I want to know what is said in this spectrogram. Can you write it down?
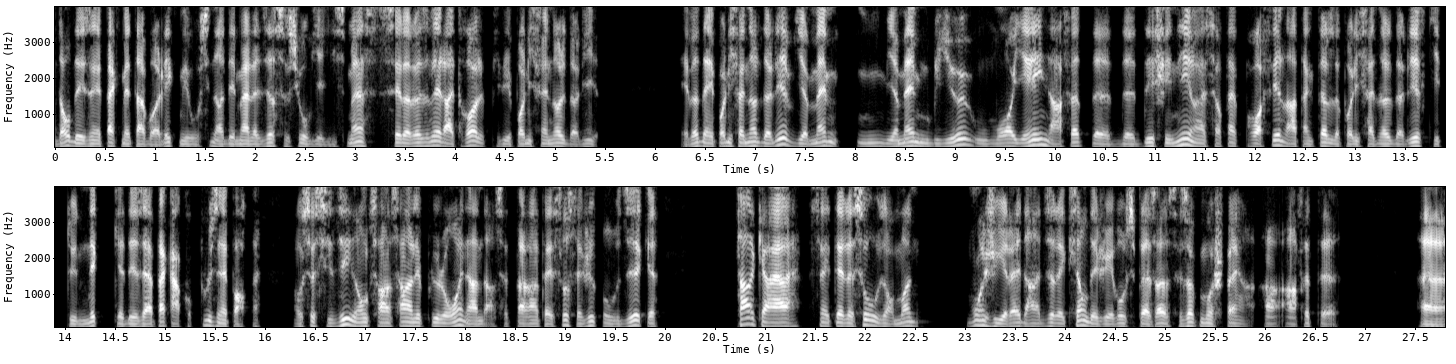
dont des impacts métaboliques, mais aussi dans des maladies associées au vieillissement, c'est le resveratrol puis les polyphénols d'olive. Et là, dans les polyphénols d'olive, il y a même, il y a même lieu ou moyen, en fait, de, définir un certain profil en tant que tel de polyphénol d'olive qui est unique, qui a des impacts encore plus importants. Donc, ceci dit, donc, sans, aller plus loin dans, cette parenthèse-là, c'est juste pour vous dire que tant qu'à s'intéresser aux hormones, moi, j'irais dans la direction des gyrosuppresseurs. C'est ça que moi, je fais, en, fait, euh, euh,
